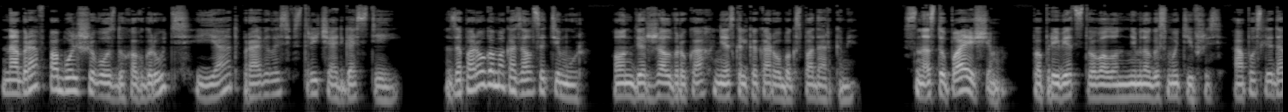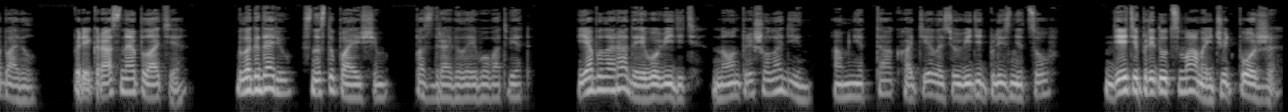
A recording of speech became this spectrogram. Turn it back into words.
Набрав побольше воздуха в грудь, я отправилась встречать гостей. За порогом оказался Тимур. Он держал в руках несколько коробок с подарками. «С наступающим!» Поприветствовал он, немного смутившись, а после добавил. «Прекрасное платье». «Благодарю, с наступающим», — поздравила его в ответ. Я была рада его видеть, но он пришел один, а мне так хотелось увидеть близнецов. «Дети придут с мамой чуть позже»,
